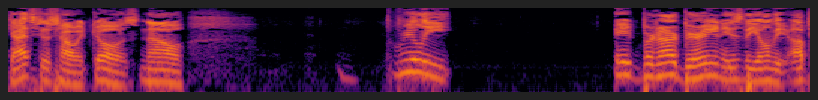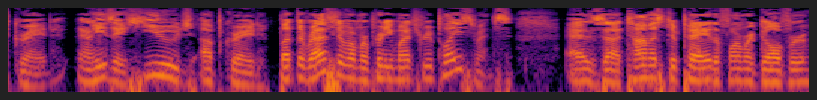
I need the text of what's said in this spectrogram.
that's just how it goes. Now, really, Bernard Berrian is the only upgrade. Now he's a huge upgrade, but the rest of them are pretty much replacements. As uh, Thomas Tapeh, the former Gopher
